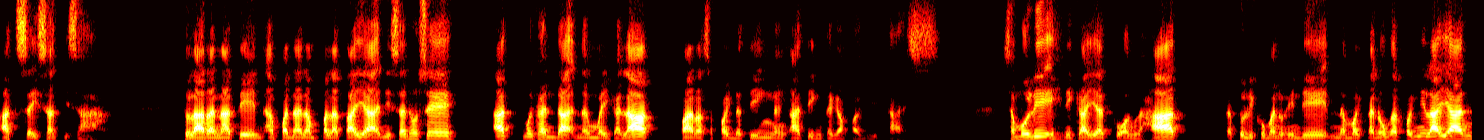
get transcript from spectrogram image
at sa isa't isa. Tularan natin ang pananampalataya ni San Jose at maghanda ng may galak para sa pagdating ng ating tagapagligtas. Sa muli, hinikayat ko ang lahat, katoliko man o hindi, na magtanong at pagnilayan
